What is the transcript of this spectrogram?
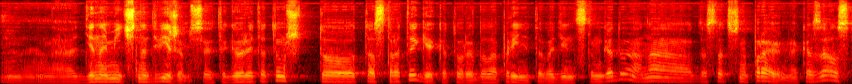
динамично движемся. Это говорит о том, что та стратегия, которая была принята в 2011 году, она достаточно правильной оказалась,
